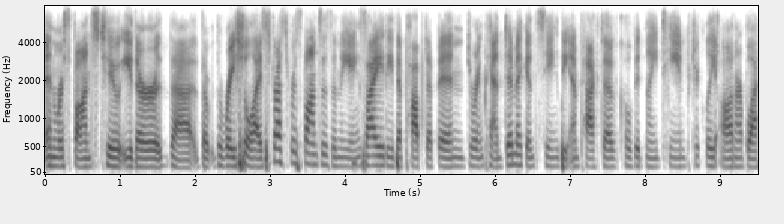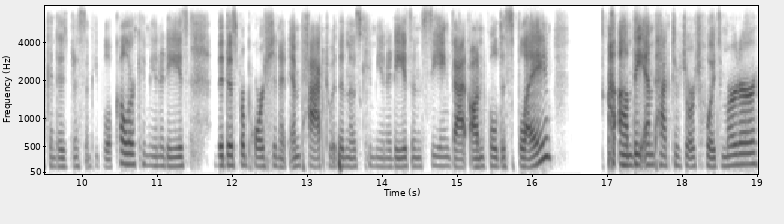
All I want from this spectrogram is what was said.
in response to either the, the, the racialized stress responses and the anxiety that popped up in during pandemic and seeing the impact of covid-19 particularly on our black indigenous and people of color communities the disproportionate impact within those communities and seeing that on full display um, the impact of George Floyd's murder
